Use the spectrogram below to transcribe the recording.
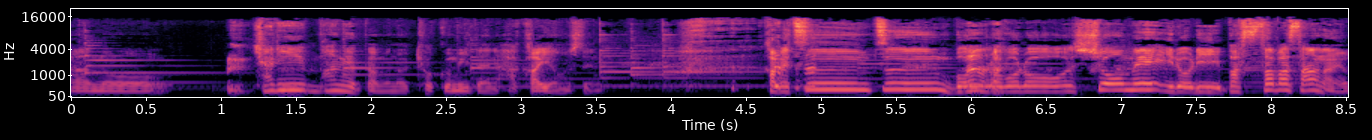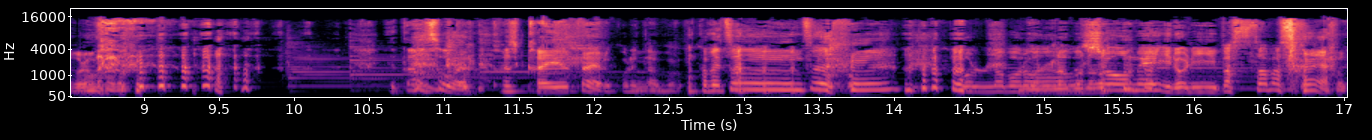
あの、キャリーパミュパミュの曲みたいな破壊音してる。壁ツーンツーン、ボロボロ、照明いろり、バッサバサなんや、これも。多分そうや。歌詞変え歌やろ、これ多分。壁ツーンツーン、ボロボロ、ボロボロ照明いろり、バッサバサやろ。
